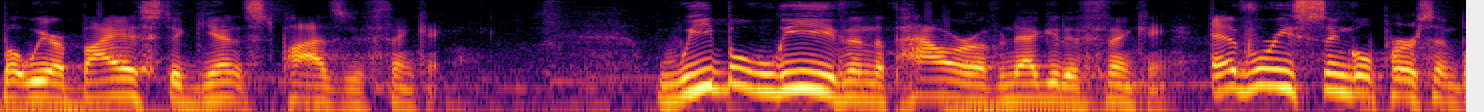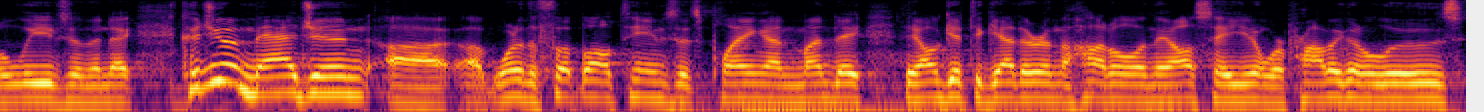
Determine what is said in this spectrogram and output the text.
but we are biased against positive thinking. We believe in the power of negative thinking. Every single person believes in the negative. Could you imagine uh, uh, one of the football teams that's playing on Monday? They all get together in the huddle and they all say, you know, we're probably going to lose.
